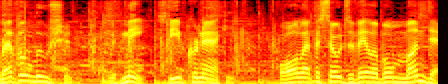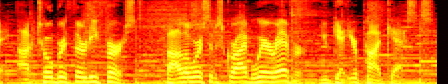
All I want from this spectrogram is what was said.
Revolution with me, Steve Kornacki. All episodes available Monday, October 31st. Follow or subscribe wherever you get your podcasts.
